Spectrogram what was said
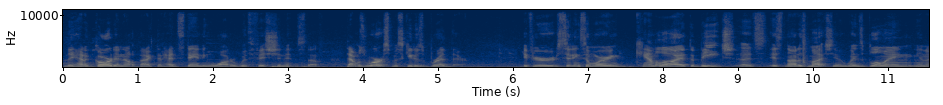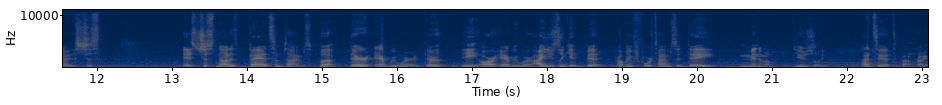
they had a garden out back that had standing water with fish in it and stuff. That was worse. Mosquitoes bred there. If you're sitting somewhere in Kamala at the beach, it's it's not as much. You know, wind's blowing. You know, it's just it's just not as bad sometimes. But they're everywhere. They're they are everywhere. I usually get bit probably four times a day minimum. Usually, I'd say that's about right.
